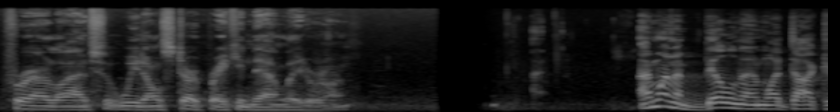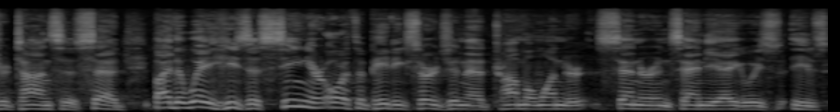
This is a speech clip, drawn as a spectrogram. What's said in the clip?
for our lives, we don't start breaking down later on. I want to build on what Dr. Tons has said. By the way, he's a senior orthopedic surgeon at Trauma Wonder Center in San Diego. He's, he's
